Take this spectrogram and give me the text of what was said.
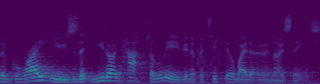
the great news is that you don't have to live in a particular way to earn those things.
